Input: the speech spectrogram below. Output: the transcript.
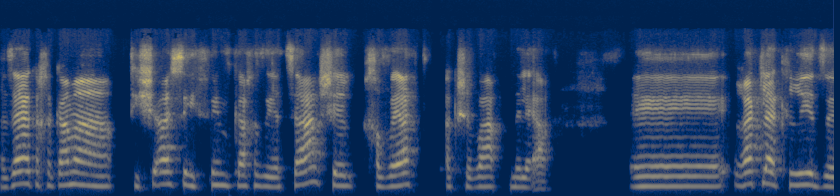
אז זה היה ככה כמה, תשעה סעיפים, ככה זה יצא, של חוויית הקשבה מלאה. אה, רק להקריא את זה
